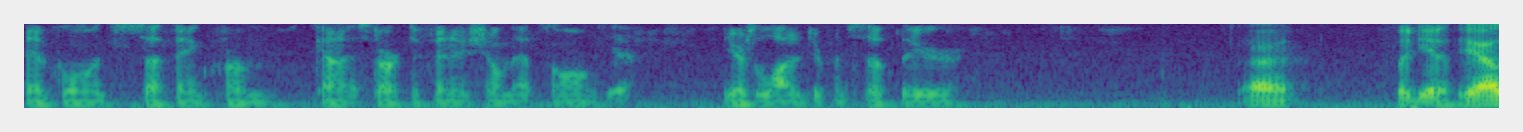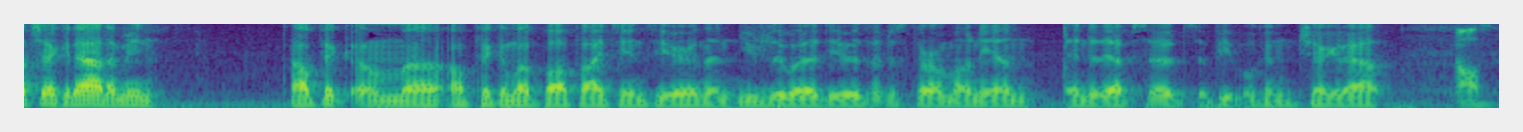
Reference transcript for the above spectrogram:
influence. I think from kind of start to finish on that song. Yeah. there's a lot of different stuff there. All right. But yeah, Yeah, I'll check it out. I mean, I'll pick them. Uh, I'll pick them up off iTunes here, and then usually what I do is I just throw them on the end, end of the episode so people can check it out, awesome.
